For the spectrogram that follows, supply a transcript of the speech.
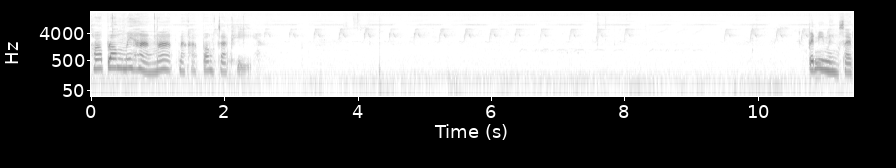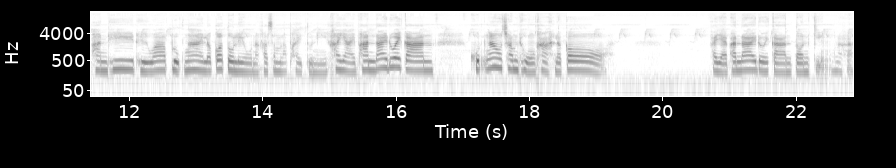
ข้อปล้องไม่ห่างมากนะคะ ป้องจะที เป็นอีกหนึ่งสายพันธุ์ที่ถือว่าปลูกง่ายแล้วก็โตเร็วนะคะสำหรับไผ่ตัวนี้ขยายพันธุ์ได้ด้วยการขุดเง่าชำถุงค่ะ แล้วก็ ขยายพันธุ์ได้โดยการตอนกิ่งนะคะ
